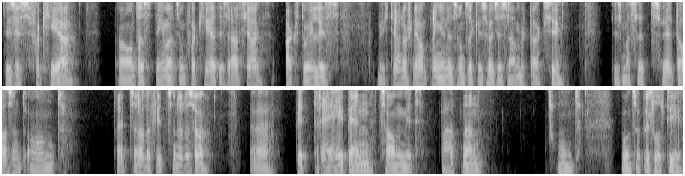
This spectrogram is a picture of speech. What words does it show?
das ist Verkehr. Ein anderes Thema zum Verkehr, das auch sehr aktuell ist, möchte ich auch noch schnell anbringen, ist unser Gesäuse Sammeltaxi, das wir seit 2013 oder 14 oder so äh, betreiben, zusammen mit Partnern und wo uns ein bisschen die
